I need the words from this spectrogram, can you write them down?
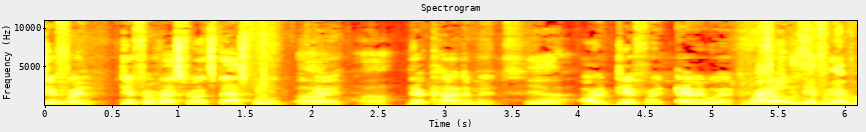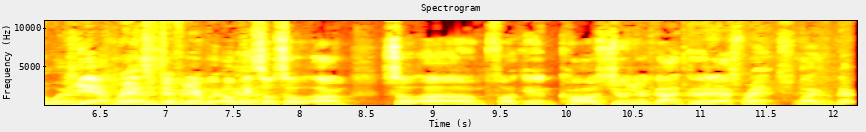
different different restaurants, fast food. Okay, uh. their condiments Yeah. are different everywhere. Ranch So- is different everywhere. Yeah, ranch is different everywhere. Okay, Yeah. so so um so um fucking Carl's Jr. got good ass ranch. Like they,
